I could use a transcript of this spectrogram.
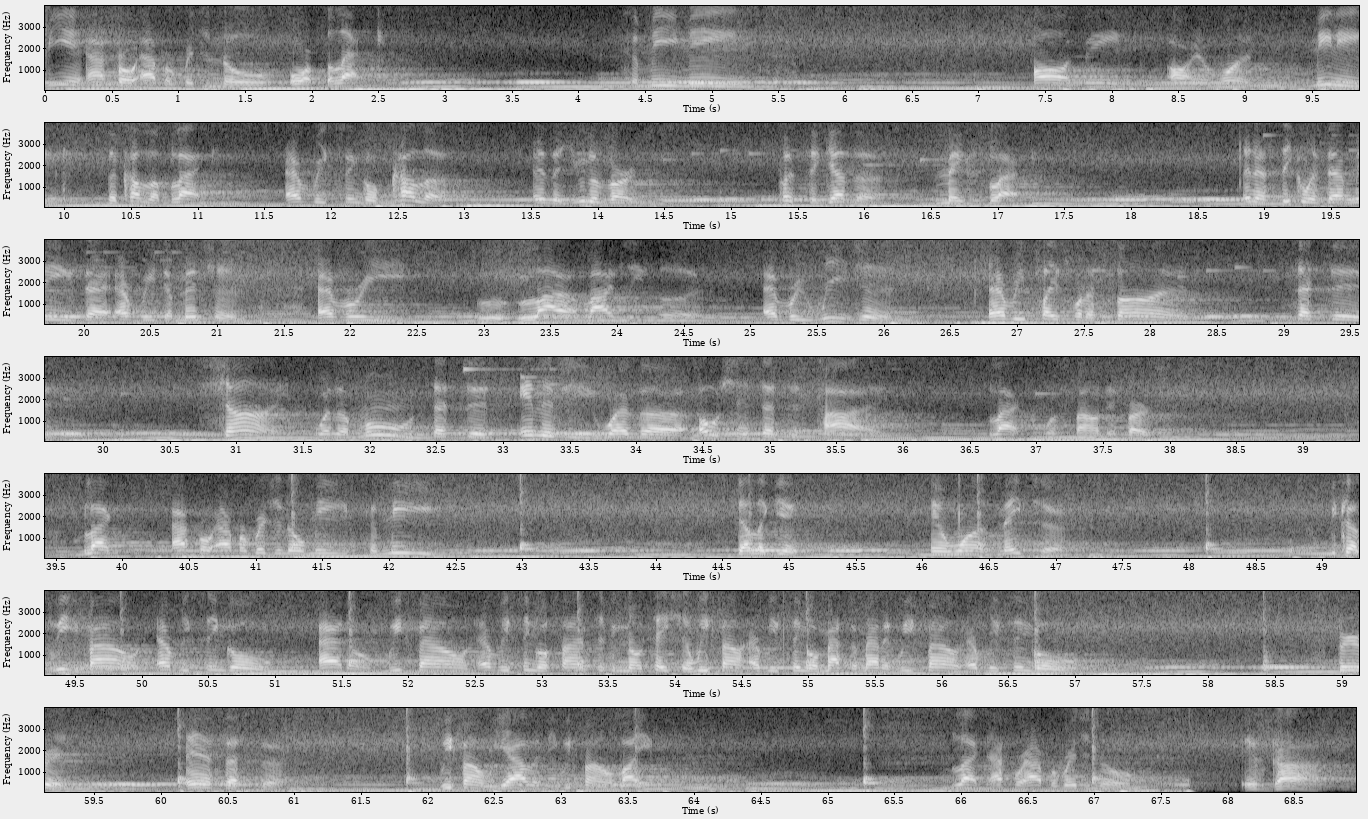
being Afro Aboriginal or black to me means all things are in one. Meaning the color black, every single color in the universe put together makes black. In a sequence, that means that every dimension, every li- livelihood, every region, every place where the sun sets its shine, where the moon sets its energy, where the ocean sets its tide, black was founded first. Black Afro Aboriginal means to me delegates in one's nature because we found every single atom, we found every single scientific notation, we found every single mathematic, we found every single spirit, ancestor, we found reality, we found life. Black Afro Aboriginal is God.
